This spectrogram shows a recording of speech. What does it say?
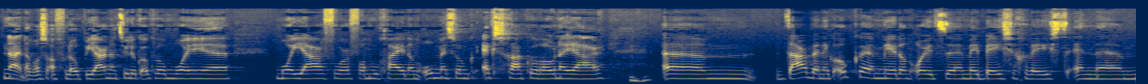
Nou, dat was afgelopen jaar natuurlijk ook wel een mooi, eh, mooi jaar voor. Van hoe ga je dan om met zo'n extra coronajaar? Ehm, daar ben ik ook meer dan ooit mee bezig geweest. En ehm,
